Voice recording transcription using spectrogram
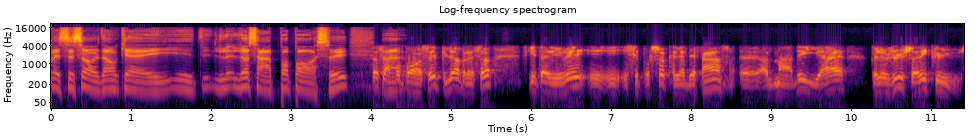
mais c'est ça. Donc euh, là, ça n'a pas passé. Ça, ça n'a pas passé. Puis là, après ça, ce qui est arrivé, et, c'est pour ça que la défense a demandé hier que le juge se récuse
